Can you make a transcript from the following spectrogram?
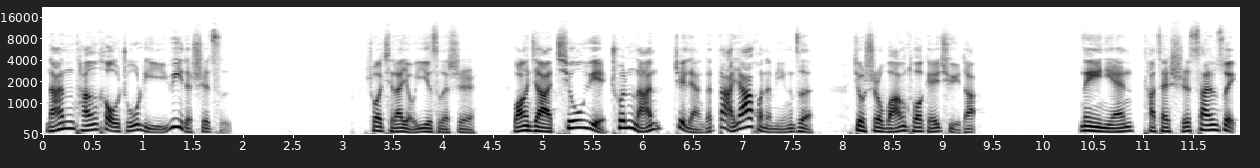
南唐后主李煜的诗词。说起来有意思的是。王家秋月、春兰这两个大丫鬟的名字，就是王陀给取的。那一年他才十三岁。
